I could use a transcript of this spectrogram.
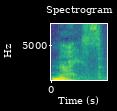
Nice.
